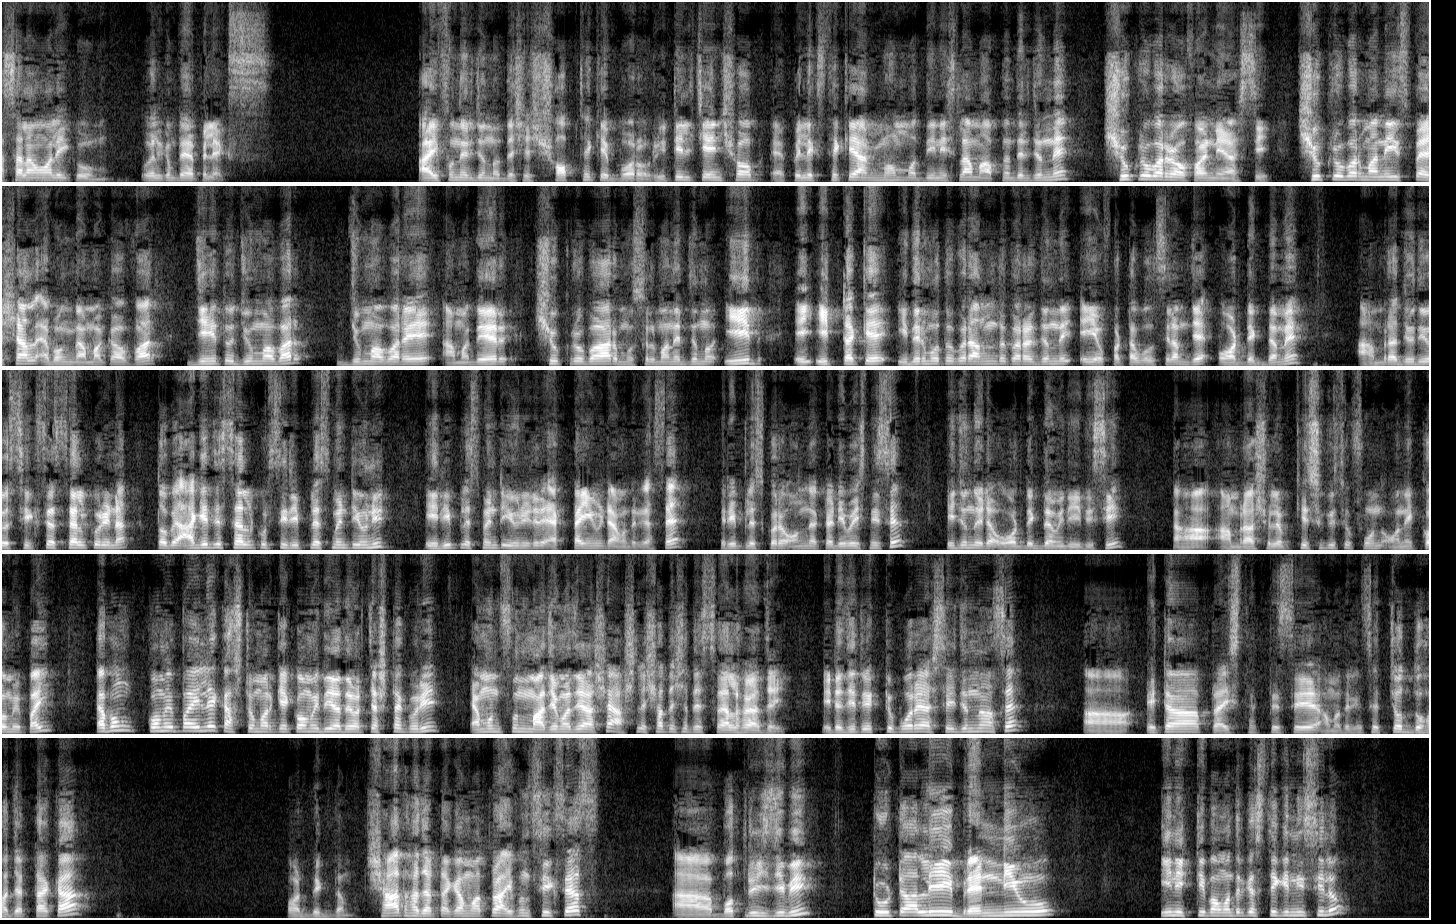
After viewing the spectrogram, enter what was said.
আসসালামু আলাইকুম, welcome to অ্যাপেলেক্স আইফোনের জন্য দেশের সব থেকে বড় রিটেল চেইন শপ অ্যাপেলেক্স থেকে আমি মোহাম্মদ দিন ইসলাম আপনাদের জন্য শুক্রবারের অফার নিয়ে আসছি। শুক্রবার মানে স্পেশাল এবং দামাকা অফার, যেহেতু জুম্মাবার। জুম্মাবারে আমাদের শুক্রবার মুসলমানের জন্য ঈদ, এই ঈদটাকে ঈদের মতো করে আনন্দ করার জন্য এই অফারটা বলছিলাম যে অর্ধেক দামে। আমরা যদিও সিক্সের সেল করি না, তবে আগে যে সেল করছি রিপ্লেসমেন্ট ইউনিট এই রিপ্লেসমেন্ট ইউনিটের একটা ইউনিট আমাদের কাছে রিপ্লেস করে অন্য একটা ডিভাইস নিছে। এই জন্য এটা অর্ধেক দামে দিয়ে দিছি। আমরা আসলে কিছু কিছু ফোন অনেক কমে পাই এবং কমে পাইলে কাস্টমারকে কমে দিয়ে দেওয়ার চেষ্টা করি। এমন ফোন মাঝে মাঝে আসে, আসলে সাথে সাথে সেল হয়ে যায়। এটা যেহেতু একটু পরে আসছে এই জন্য আছে এটা প্রাইস থাকতেছে আমাদের কাছে চোদ্দ হাজার টাকা। অর্ধেক দাম। সাত হাজার টাকা মাত্র আইফোন সিক্স এস বত্রিশ GB totally brand new inactive আমাদের কাছ থেকে নিছিল।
